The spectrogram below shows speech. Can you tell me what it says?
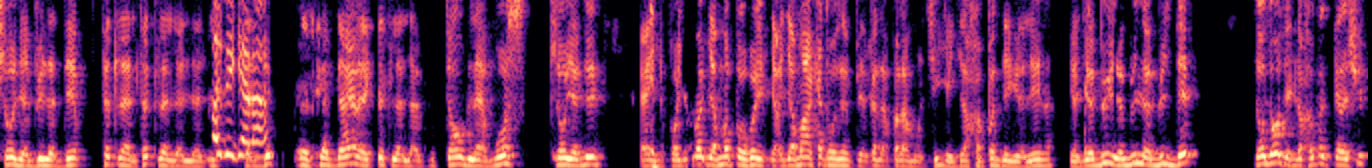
Claude, il a bu le dip, tout le, tout le, le, le, oh, dégueulasse! Le dip, dedans, avec tout le, le bouton, la mousse. Claude, il a. Hey, il, a pas, il, a, il, a, pas, il, a, il a manqué à troisième période, pas la moitié. Il n'aurait pas dégueulé. Là. Il, a, il, a bu, il, a bu, il a bu le dip. L'autre, il n'aurait pas de.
